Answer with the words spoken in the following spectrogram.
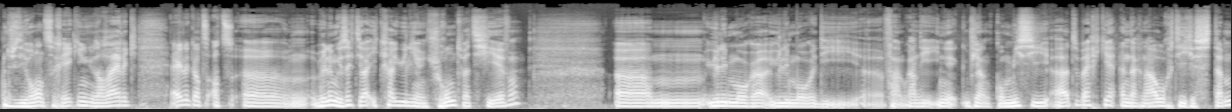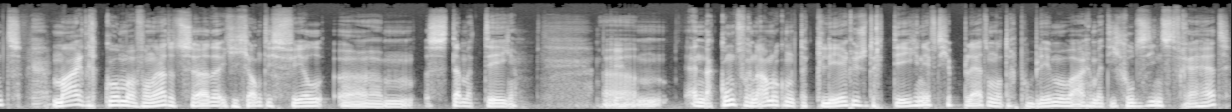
dus die Hollandse rekening, dat is eigenlijk, eigenlijk had, had Willem gezegd, ja, ik ga jullie een grondwet geven. Ehm, jullie, mogen, jullie mogen die, eh, enfin, we gaan die in- via een commissie uitwerken en daarna wordt die gestemd. Maar er komen vanuit het zuiden gigantisch veel ehm, stemmen tegen. En dat komt voornamelijk omdat de klerus er tegen heeft gepleit, omdat er problemen waren met die godsdienstvrijheid.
